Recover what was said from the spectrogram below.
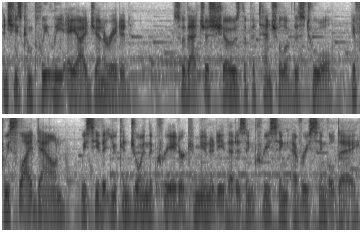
and she's completely AI generated so that just shows the potential of this tool. If we slide down, we see that you can join the creator community that is increasing every single day.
